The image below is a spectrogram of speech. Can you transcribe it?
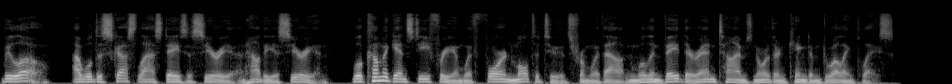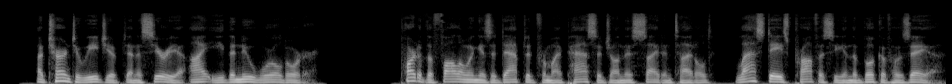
Below, I will discuss last days Assyria and how the Assyrian will come against Ephraim with foreign multitudes from without and will invade their end times northern kingdom dwelling place. A turn to Egypt and Assyria, i.e., the New World Order. Part of the following is adapted from my passage on this site entitled, Last Days Prophecy in the Book of Hosea.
